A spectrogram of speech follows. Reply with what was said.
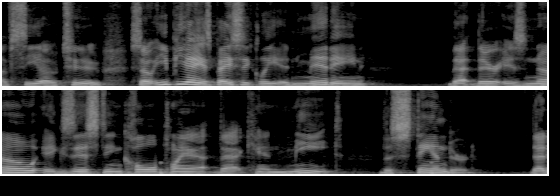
of CO2. So EPA is basically admitting that there is no existing coal plant that can meet the standard that,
